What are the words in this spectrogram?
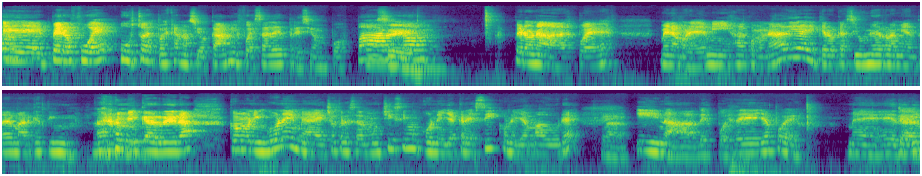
Eh, pero fue justo después que nació Cami, fue esa depresión postparto. Sí. Pero nada, después me enamoré de mi hija como nadie y creo que ha sido una herramienta de marketing para mi carrera como ninguna y me ha hecho crecer muchísimo. Con ella crecí, con ella maduré Claro. y nada, después de ella pues me he Que dedicado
